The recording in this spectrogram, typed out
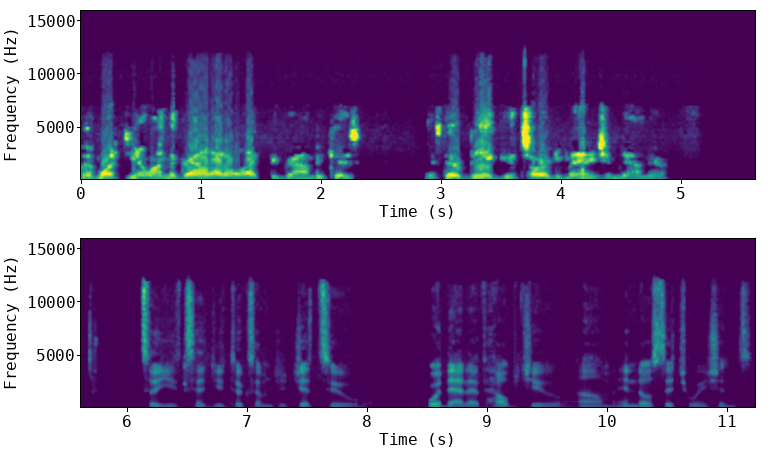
But once, you know, on the ground, I don't like the ground because if they're big, it's hard to manage them down there. So you said you took some jujitsu. Would that have helped you um, in those situations?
